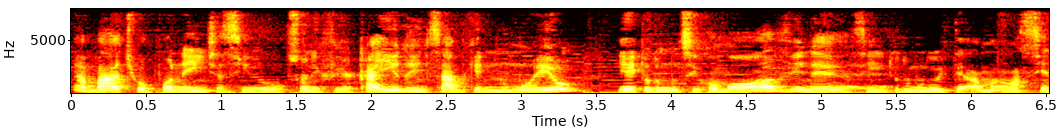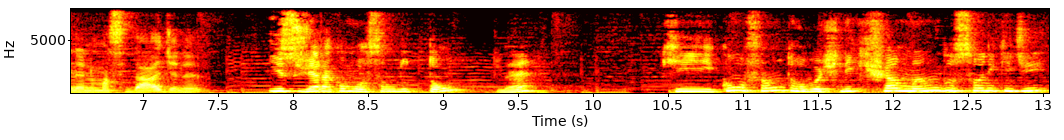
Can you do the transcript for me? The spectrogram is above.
Abate o oponente, assim, o Sonic fica caído, a gente sabe que ele não morreu. E aí todo mundo se comove, né? Assim, todo mundo. é uma cena numa cidade, né? Isso gera a comoção do Tom, né? Que confronta o Robotnik chamando o Sonic de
